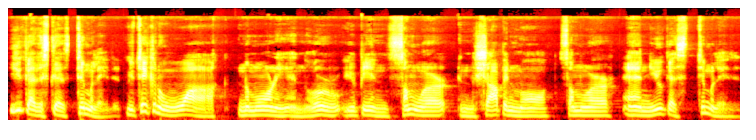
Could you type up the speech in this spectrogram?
You got to get stimulated. You're taking a walk in the morning and or you're being somewhere in the shopping mall, somewhere, and you get stimulated.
